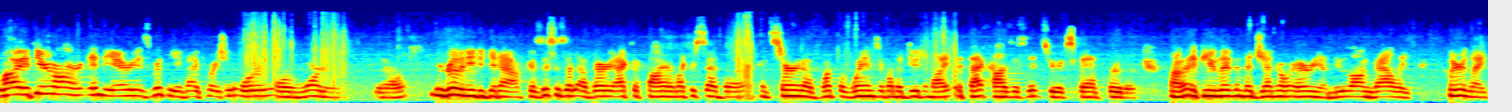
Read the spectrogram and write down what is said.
Well, if you are in the areas with the evacuation order or warning, you know, you really need to get out because this is a, a, very active fire. Like we said, the concern of what the winds are going to do tonight, if that causes it to expand further. Uh, if you live in the general area, New Long Valley, Clear Lake,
